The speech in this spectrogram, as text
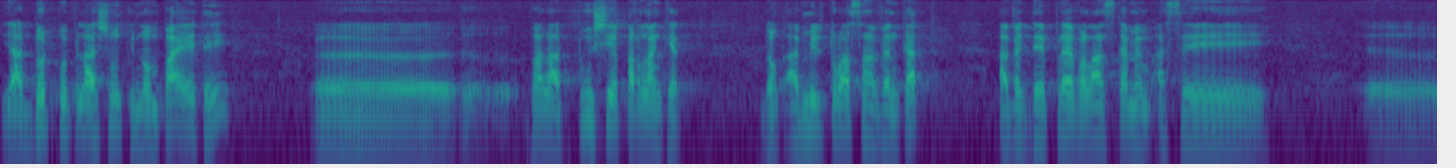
il y a d'autres populations qui n'ont pas été euh, voilà, touchées par l'enquête. Donc à 1324, avec des prévalences quand même assez euh,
